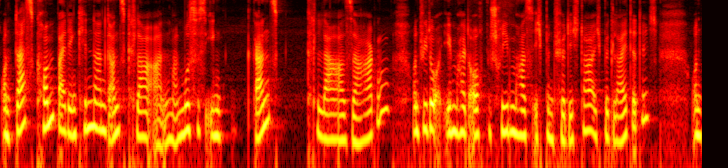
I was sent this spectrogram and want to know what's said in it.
Und das kommt bei den Kindern ganz klar an. Man muss es ihnen ganz klar sagen. Und wie du eben halt auch beschrieben hast, ich bin für dich da, ich begleite dich. Und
